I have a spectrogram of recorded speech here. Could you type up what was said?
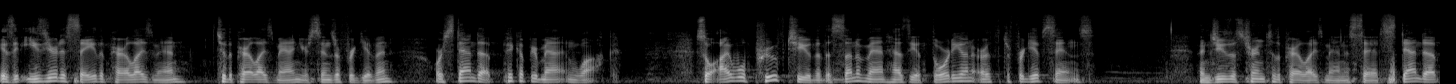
Is it easier to say the paralyzed man to the paralyzed man, Your sins are forgiven? Or stand up, pick up your mat, and walk? So I will prove to you that the Son of Man has the authority on earth to forgive sins. Then Jesus turned to the paralyzed man and said, Stand up,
